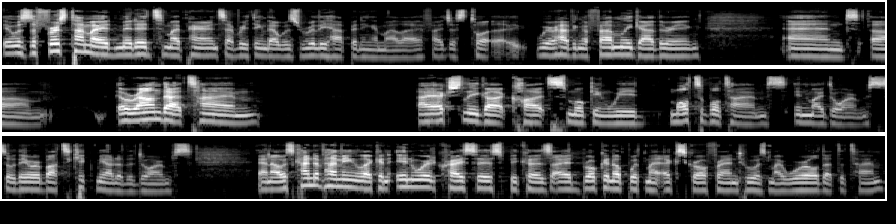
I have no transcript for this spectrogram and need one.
it was the first time I admitted to my parents everything that was really happening in my life. I just we were having a family gathering, and um, around that time, I actually got caught smoking weed multiple times in my dorms. So they were about to kick me out of the dorms. And I was kind of having like an inward crisis because I had broken up with my ex girlfriend, who was my world at the time.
